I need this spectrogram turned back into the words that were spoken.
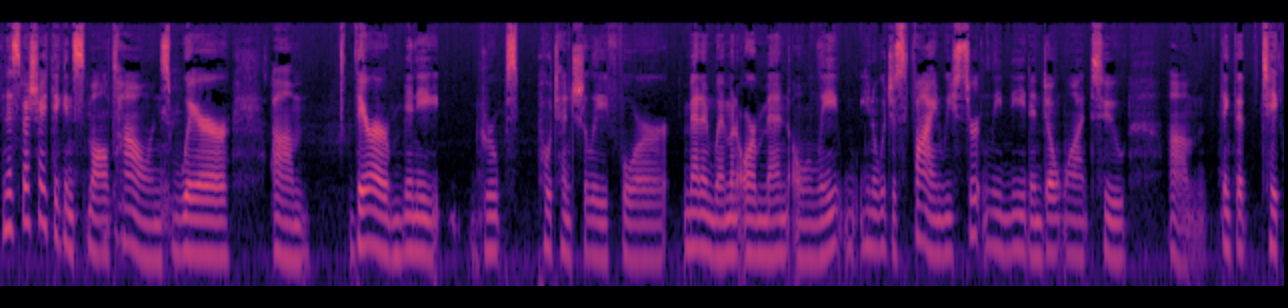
And especially i think in small towns where um, there are many groups potentially for men and women or men only you know which is fine. We certainly need and don't want to um, think that take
